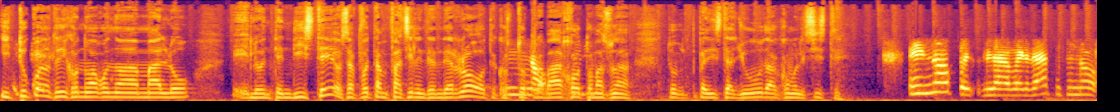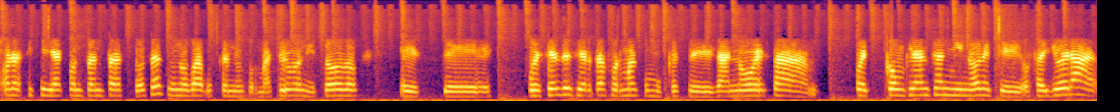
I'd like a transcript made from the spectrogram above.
¿Y tú cuando te dijo no hago nada malo, eh, lo entendiste? O sea, ¿fue tan fácil entenderlo o te costó No. trabajo? ¿Tomas una, tú pediste ayuda? ¿Cómo lo hiciste? Eh, no, pues la verdad, pues uno ahora sí que ya con tantas cosas, uno va buscando información y todo, este, pues él de cierta forma como que se ganó esa, pues confianza en mí, ¿no? De que, o sea, yo era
